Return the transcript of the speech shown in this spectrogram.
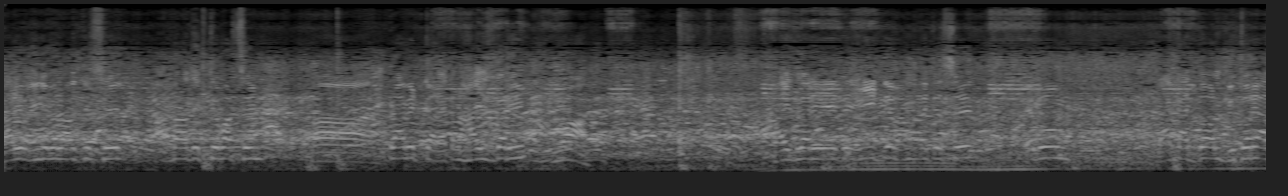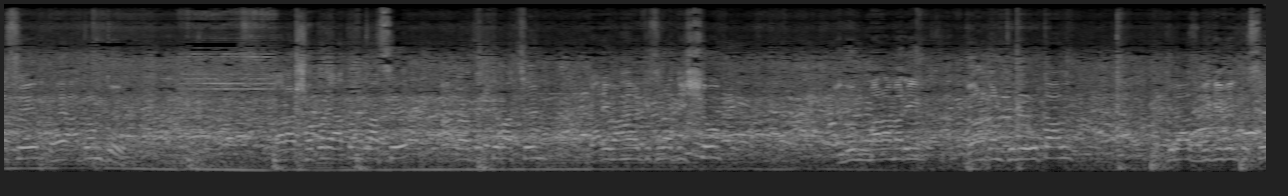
গাড়ি ফেলা আপনারা দেখতে পাচ্ছেন প্রাইভেট কার এখন হাইস গাড়ি নোয়া হাইস গাড়ি এতে ইট ভাঙা হইতেছে এবং ডাকাত দল ভিতরে আছে ভয় আতঙ্ক। তারা সকলে আতঙ্ক আছে। আপনারা দেখতে পাচ্ছেন, গাড়ি ভাঙার কিছুটা দৃশ্য এবং মারামারি, জনগণ খুবই উতাল গ্লাস ভেঙে ফেলতেছে।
